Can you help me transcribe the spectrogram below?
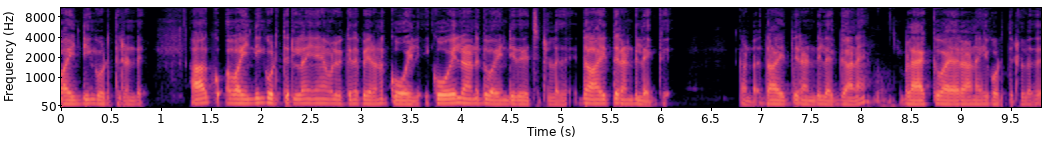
വൈൻഡിങ് കൊടുത്തിട്ടുണ്ട്. ആ വൈൻഡിങ് കൊടുത്തിട്ടുള്ള ഞാൻ വിളിക്കുന്ന പേരാണ് കോയിൽ ഈ കോയിലാണ് ഇത് വൈൻഡ് ചെയ്ത് വെച്ചിട്ടുള്ളത്. ഇത് ആദ്യത്തെ രണ്ട് ലെഗ് കണ്ടോ? ഇത് ആദ്യത്തെ രണ്ട് ലെഗ് ലെഗാണ് ബ്ലാക്ക് വയറാണ് ഈ കൊടുത്തിട്ടുള്ളത്.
